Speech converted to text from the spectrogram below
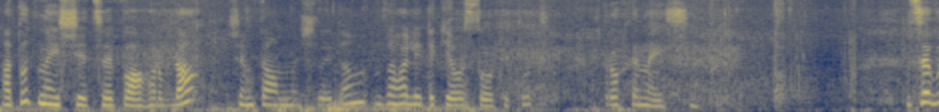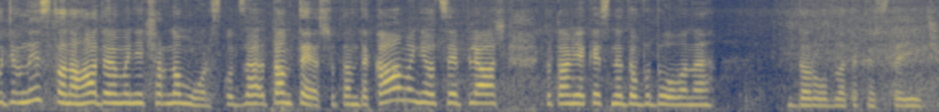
А тут нижче цей пагорб, да? чим там ми йшли. Там взагалі такі високі, тут трохи нижче. Це будівництво нагадує мені Чорноморську. Там теж, що там де камені, оцей пляж, то там якесь недобудоване доробла таке стоїть.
